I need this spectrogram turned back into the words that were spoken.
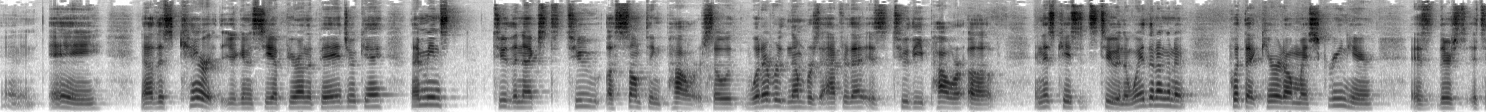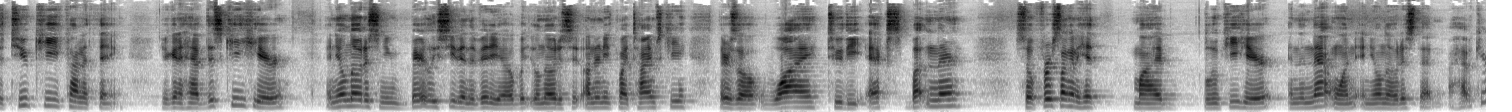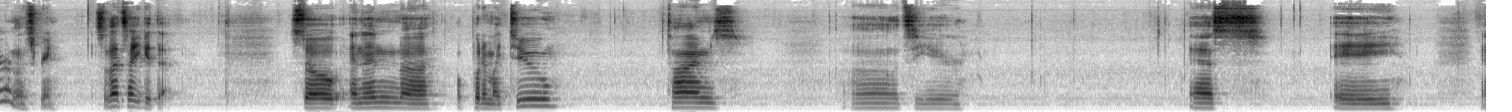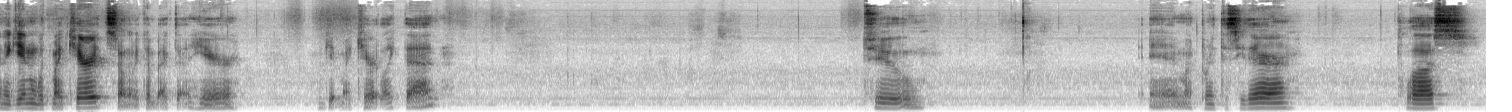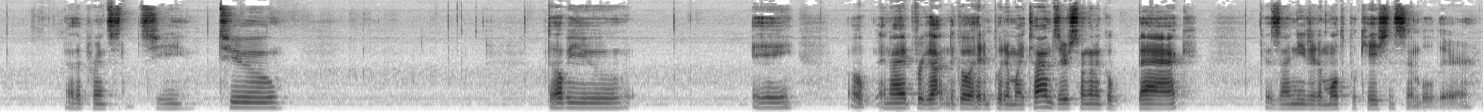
and an A. Now this caret that you're going to see up here on the page, okay, that means to the next to a something power. So whatever the numbers after that is to the power of. In this case, it's 2. And the way that I'm going to put that caret on my screen here is there's it's a two key kind of thing. You're going to have this key here, and you'll notice, and you can barely see it in the video, but you'll notice it underneath my times key, there's a Y to the X button there. So first I'm going to hit my blue key here, and then that one, and you'll notice that I have a caret on the screen. So that's how you get that. So, and then uh, I'll put in my 2 times, uh, let's see here, S, A, and again with my caret, so I'm going to come back down here get my caret like that. 2, and my parenthesis there, plus another parenthesis, 2, W, A, oh, and I had forgotten to go ahead and put in my times there, so I'm going to go back because I needed a multiplication symbol there.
